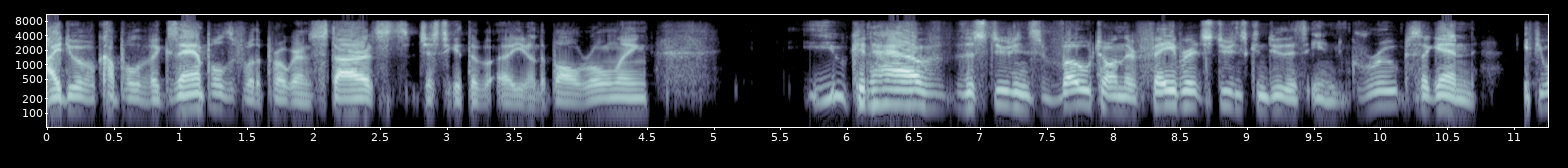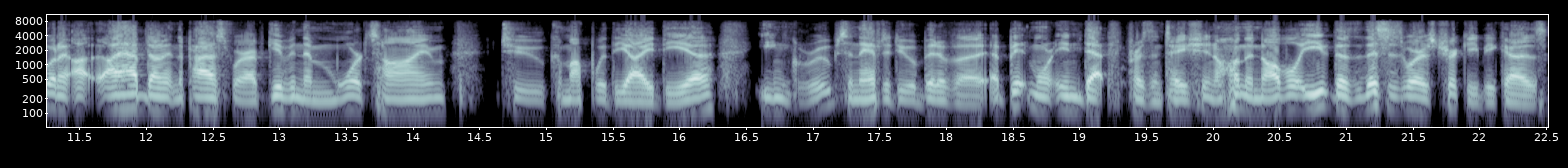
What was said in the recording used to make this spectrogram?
I do have a couple of examples before the program starts just to get the uh, you know the ball rolling you can have the students vote on their favorite. Students can do this in groups. Again, if you want to, I have done it in the past where I've given them more time to come up with the idea in groups and they have to do a bit of a, a bit more in-depth presentation on the novel. This is where it's tricky because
